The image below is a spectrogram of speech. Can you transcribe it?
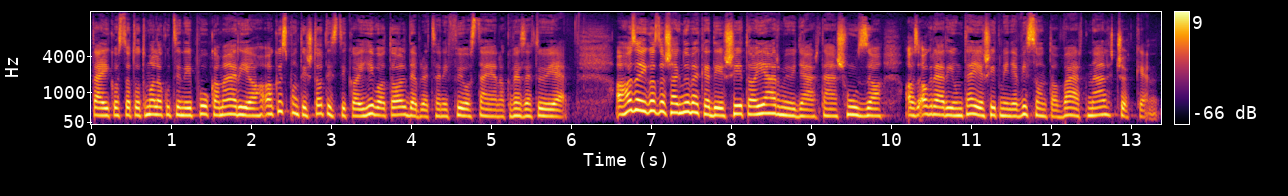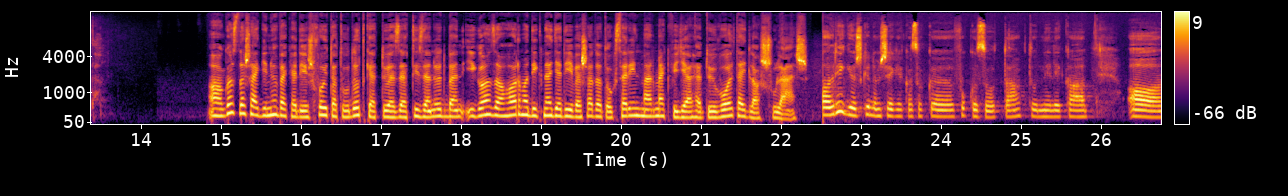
tájékoztatott Malakucini Póka Mária, a Központi Statisztikai Hivatal Debreceni főosztályának vezetője. A hazai gazdaság növekedését a járműgyártás húzza, az agrárium teljesítménye viszont a vártnál csökkent. A gazdasági növekedés folytatódott 2015-ben, igaz, a harmadik negyedéves adatok szerint már megfigyelhető volt egy lassulás. A régiós különbségek azok fokozódtak, tudnélik a a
